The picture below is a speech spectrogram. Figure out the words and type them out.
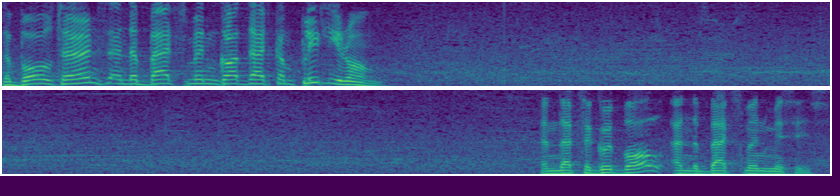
The ball turns and the batsman got that completely wrong. And that's a good ball and the batsman misses.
